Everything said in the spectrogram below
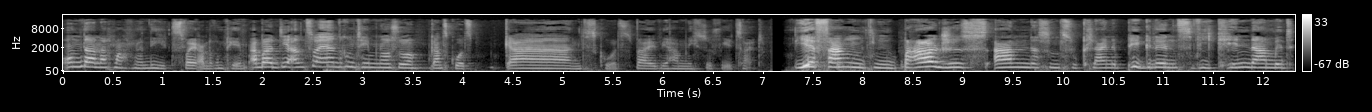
Und danach machen wir die zwei anderen Themen. Aber die zwei anderen Themen nur so ganz kurz. Ganz kurz, weil wir haben nicht so viel Zeit. Wir fangen mit den Barges an. Das sind so kleine Piglins wie Kinder mit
